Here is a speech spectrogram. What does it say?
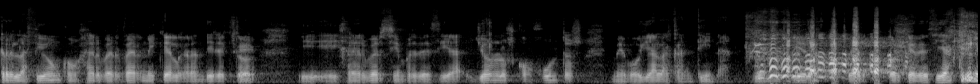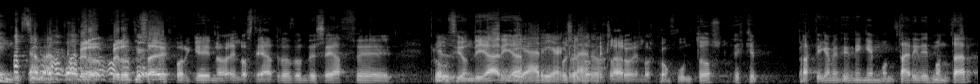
relación con Herbert Wernicke, el gran director, y, y Herbert siempre decía, yo en los conjuntos me voy a la cantina, yo no quiero ver", porque decía que le quitaban todo. Pero, pero tú sabes por qué, ¿no? En los teatros donde se hace producción diaria, diaria, pues claro. entonces, claro, en los conjuntos es que prácticamente tienen que montar y desmontar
